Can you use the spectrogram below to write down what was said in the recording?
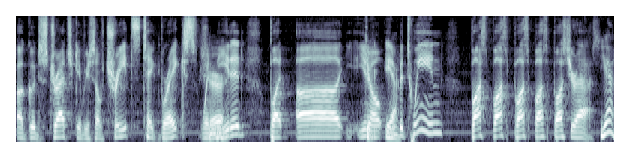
a, a good stretch. Give yourself treats. Take breaks when Sure. needed. But uh, y- you know, yeah. in between, bust, bust, bust, bust, bust your ass. Yeah,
